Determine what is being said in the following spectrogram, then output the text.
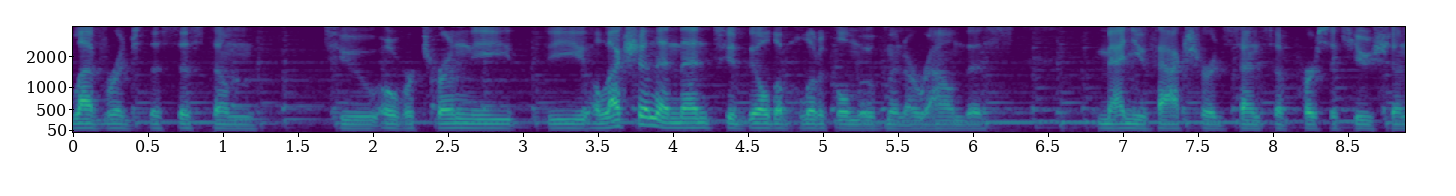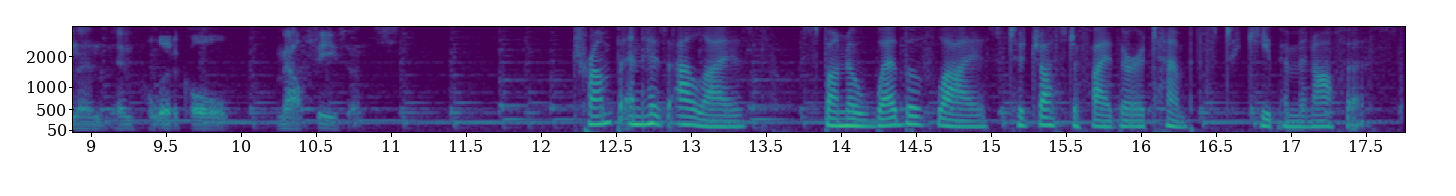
leverage the system to overturn the, the election and then to build a political movement around this manufactured sense of persecution and, and political malfeasance. Trump and his allies spun a web of lies to justify their attempts to keep him in office.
